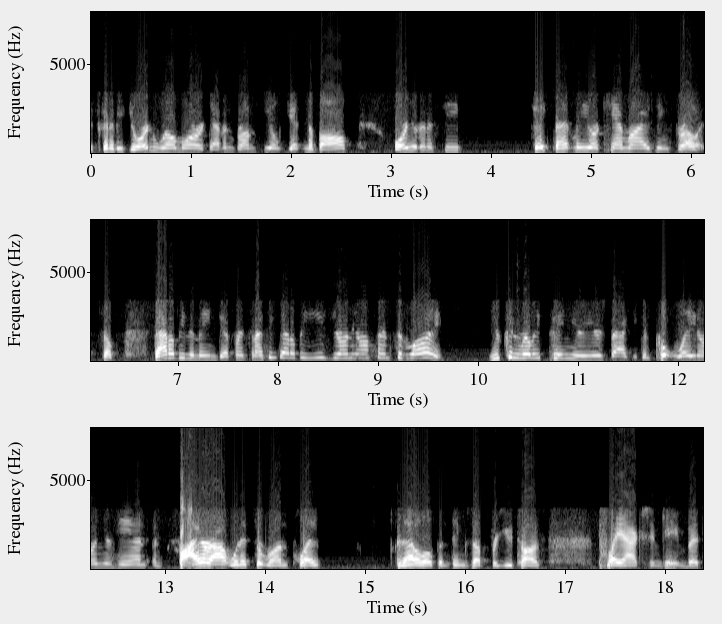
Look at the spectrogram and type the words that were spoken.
It's going to be Jordan Wilmore or Devin Brumfield getting the ball, or you're going to see Jake Bentley or Cam Rising throw it. So that'll be the main difference, and I think that'll be easier on the offensive line you can really pin your ears back. You can put weight on your hand and fire out when it's a run play, and that'll open things up for Utah's play action game. But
